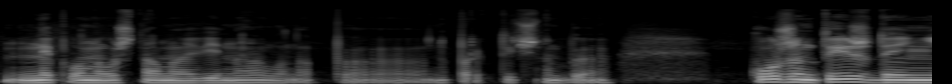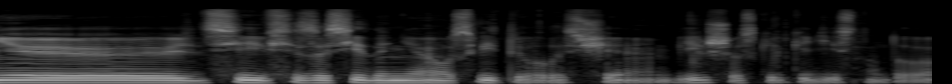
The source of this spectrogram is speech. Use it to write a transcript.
неповномасштабна війна, вона б ну, практично би кожен тиждень е, ці всі засідання освітлювалися ще більше, оскільки дійсно до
